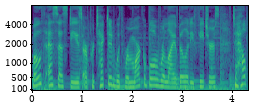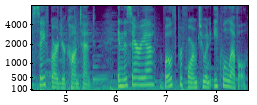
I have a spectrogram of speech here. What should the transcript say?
both SSDs are protected with remarkable reliability features to help safeguard your content. In this area, both perform to an equal level.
